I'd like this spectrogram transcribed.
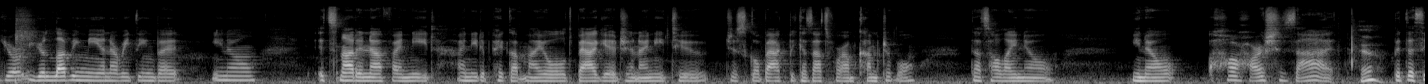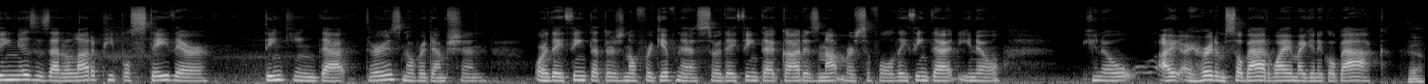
you're you're loving me and everything, but you know, it's not enough. I need I need to pick up my old baggage and I need to just go back because that's where I'm comfortable. That's all I know. You know, how harsh is that? Yeah. But the thing is, is that a lot of people stay there thinking that there is no redemption, or they think that there's no forgiveness, or they think that God is not merciful. They think that, you know, you know, I, I hurt him so bad. Why am I going to go back? Yeah.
